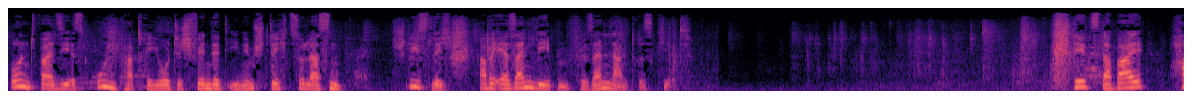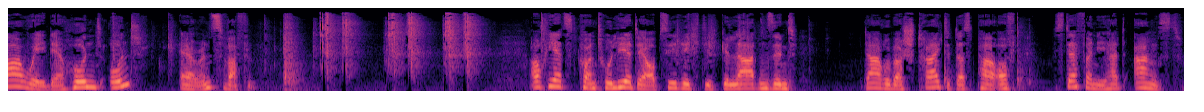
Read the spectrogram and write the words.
und weil sie es unpatriotisch findet, ihn im Stich zu lassen. Schließlich habe er sein Leben für sein Land riskiert. Stets dabei Harvey, der Hund und Aarons Waffen. Auch jetzt kontrolliert er, ob sie richtig geladen sind. Darüber streitet das Paar oft. Stephanie hat Angst.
